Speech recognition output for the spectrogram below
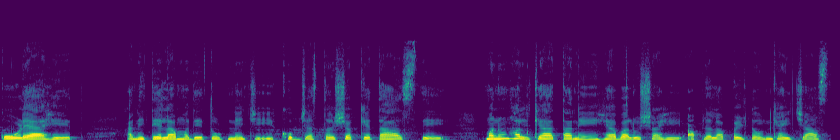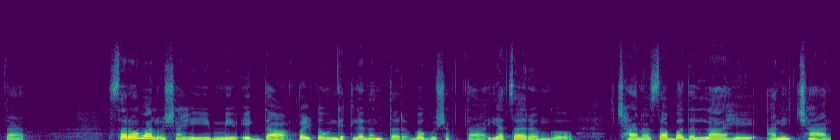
कोळ्या आहेत आणि तेलामध्ये तुटण्याची खूप जास्त शक्यता असते. म्हणून हलक्या हाताने ह्या बालुशाही आपल्याला पलटवून घ्यायच्या असतात. सर्व बालुशाही मी एकदा पलटवून घेतल्यानंतर बघू शकता याचा रंग छान असा बदलला आहे आणि छान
